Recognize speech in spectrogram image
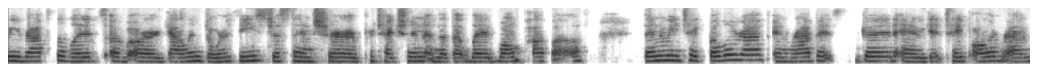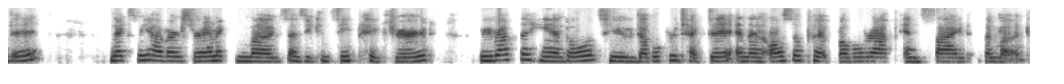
we wrap the lids of our gallon Dorothy's just to ensure protection and that the lid won't pop off. Then we take bubble wrap and wrap it good and get tape all around it. Next, we have our ceramic mugs, as you can see pictured. We wrap the handle to double protect it and then also put bubble wrap inside the mug.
